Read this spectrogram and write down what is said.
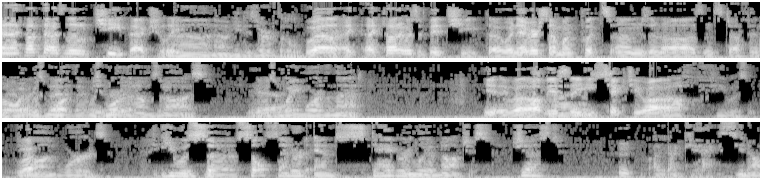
and I thought that was a little cheap, actually. No, no, he deserved a little. Well, I, I thought it was a bit cheap though. Whenever someone puts ums and ahs and stuff in oh, there, oh, it like was that, more than it was more know. than ums and ahs. It was way more than that. Yeah, well, obviously he ticked you off. Oh, he was What? beyond words. He was uh, self-centered and staggeringly obnoxious. Just, Hmm. I, I, you know,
